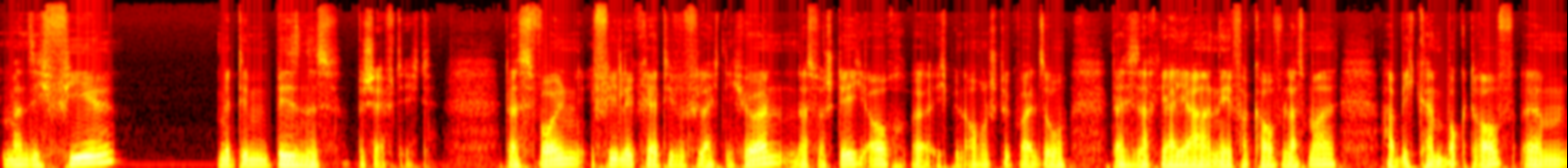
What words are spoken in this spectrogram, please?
man sich viel mit dem Business beschäftigt. Das wollen viele Kreative vielleicht nicht hören. Das verstehe ich auch. Äh, ich bin auch ein Stück weit so, dass ich sage, ja, ja, nee, verkaufen, lass mal. Habe ich keinen Bock drauf. Ähm,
